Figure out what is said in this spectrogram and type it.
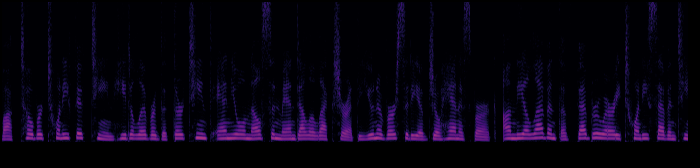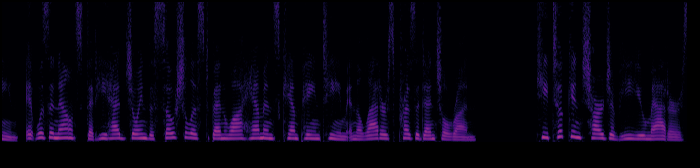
October 2015 he delivered the 13th annual Nelson Mandela Lecture at the University of Johannesburg. On the 11th of February 2017, it was announced that he had joined the socialist Benoit Hamon's campaign team in the latter's presidential run. He took in charge of EU matters,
